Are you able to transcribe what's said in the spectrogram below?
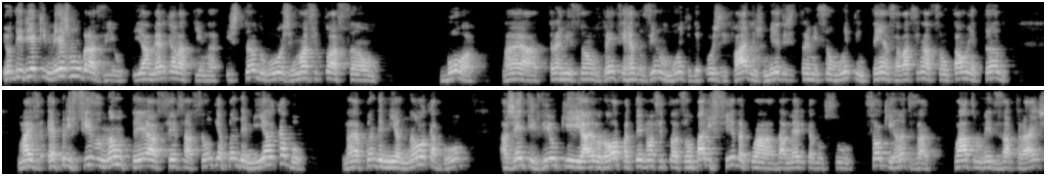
Eu diria que mesmo o Brasil e a América Latina estando hoje numa situação boa, né, a transmissão vem se reduzindo muito depois de vários meses de transmissão muito intensa, a vacinação está aumentando, mas é preciso não ter a sensação que a pandemia acabou. Né? A pandemia não acabou. A gente viu que a Europa teve uma situação parecida com a da América do Sul, só que antes, há quatro meses atrás,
